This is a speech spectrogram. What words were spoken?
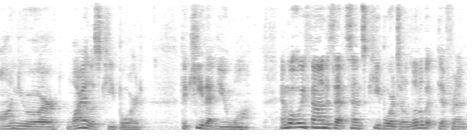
on your wireless keyboard the key that you want. And what we found is that since keyboards are a little bit different,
